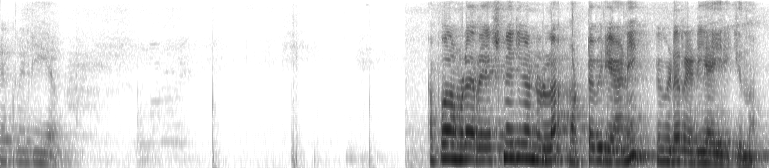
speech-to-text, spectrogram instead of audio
ഡെക്കറേറ്റ് ചെയ്യാം. അപ്പോൾ നമ്മുടെ റേഷനരി കൊണ്ടുള്ള മുട്ട ബിരിയാണി ഇവിടെ റെഡി ആയിരിക്കുന്നു.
